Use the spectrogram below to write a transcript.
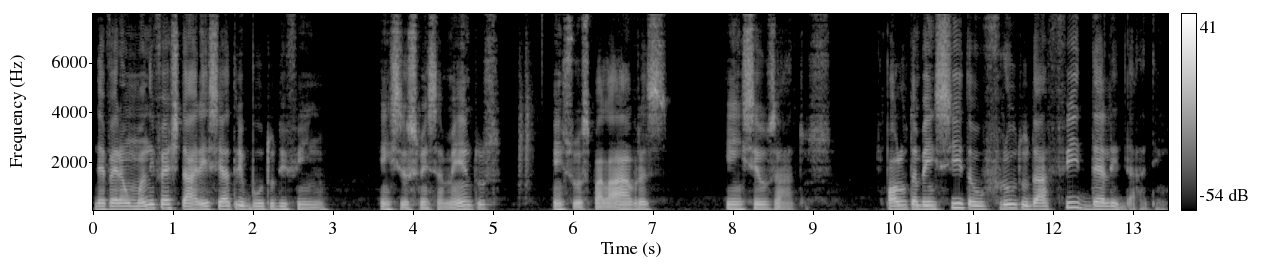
deverão manifestar esse atributo divino em seus pensamentos, em suas palavras e em seus atos. Paulo também cita o fruto da fidelidade.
